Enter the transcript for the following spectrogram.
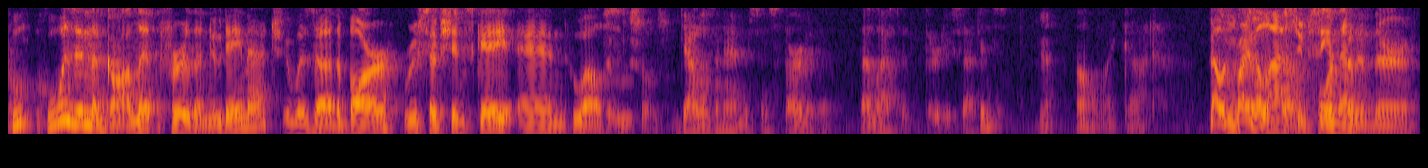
Who who was in the gauntlet for the New Day match? It was uh, the Bar, Rusev, Shinsuke, and who else? The else? Usos. Gallows and Anderson started it. That lasted 30 seconds. Yeah. Oh my god, that was probably the Usos, last uh, you've seen forfeited them. their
